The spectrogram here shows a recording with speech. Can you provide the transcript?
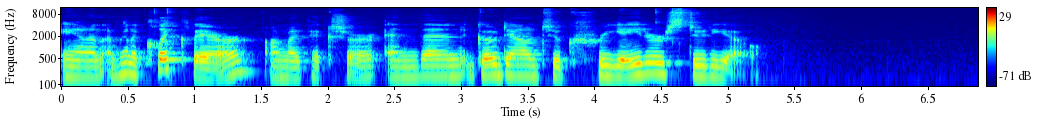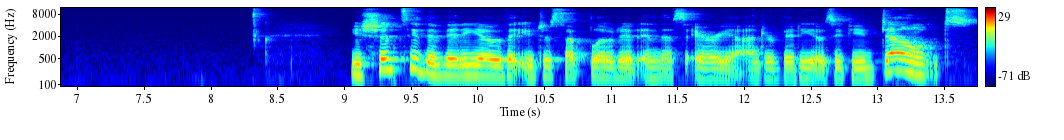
And I'm going to click there on my picture and then go down to Creator Studio. You should see the video that you just uploaded in this area under videos. If you don't,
